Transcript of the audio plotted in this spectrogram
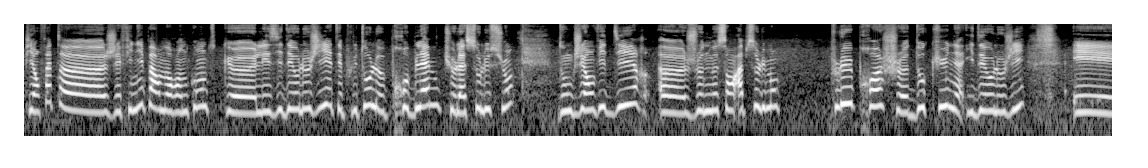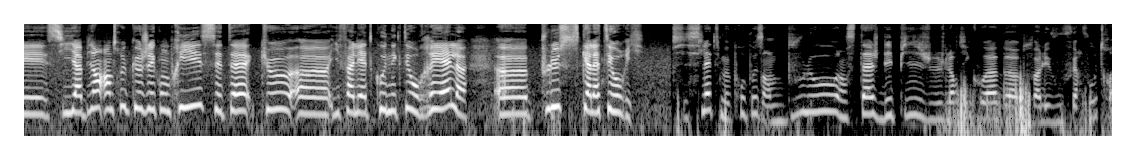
puis en fait euh, j'ai fini par me rendre compte que les idéologies étaient plutôt le problème que la solution. Donc j'ai envie de dire, euh, je ne me sens absolument plus proche d'aucune idéologie. Et s'il y a bien un truc que j'ai compris, c'était qu'il euh, fallait être connecté au réel euh, plus qu'à la théorie. Me propose un boulot, un stage d'épi, je, je, leur dis quoi? Bah allez vous faire foutre.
